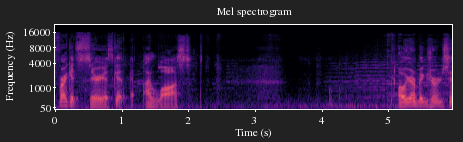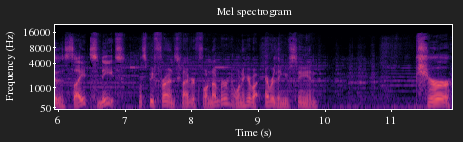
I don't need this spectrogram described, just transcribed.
Before I get serious, get I lost. Oh, you're on a big journey to the sites? Neat. Let's be friends. Can I have your phone number? I want to hear about everything you've seen. Sure.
